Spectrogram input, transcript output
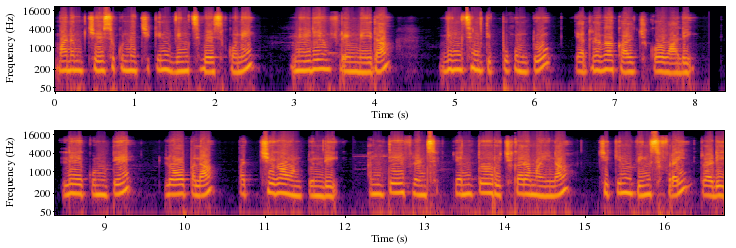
మనం చేసుకున్న చికెన్ వింగ్స్ వేసుకొని మీడియం ఫ్లేమ్ మీద వింగ్స్ని తిప్పుకుంటూ ఎర్రగా కాల్చుకోవాలి. లేకుంటే లోపల పచ్చిగా ఉంటుంది. అంతే ఫ్రెండ్స్ ఎంతో రుచికరమైన చికెన్ వింగ్స్ ఫ్రై రెడీ.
